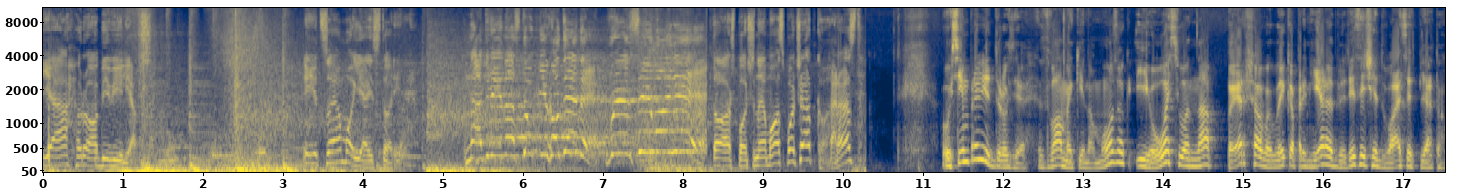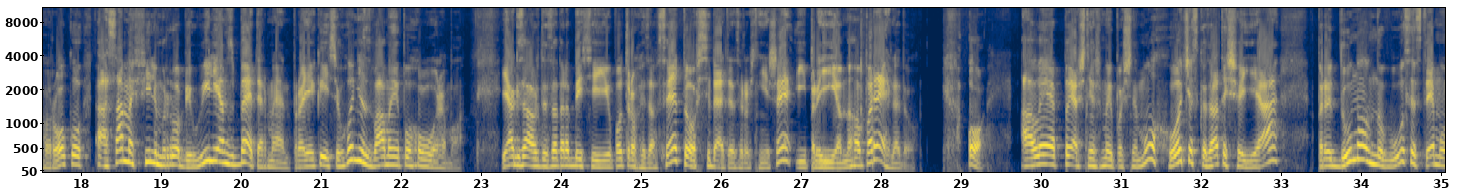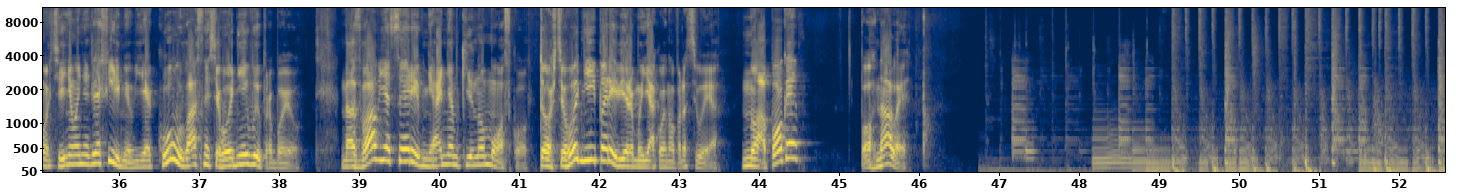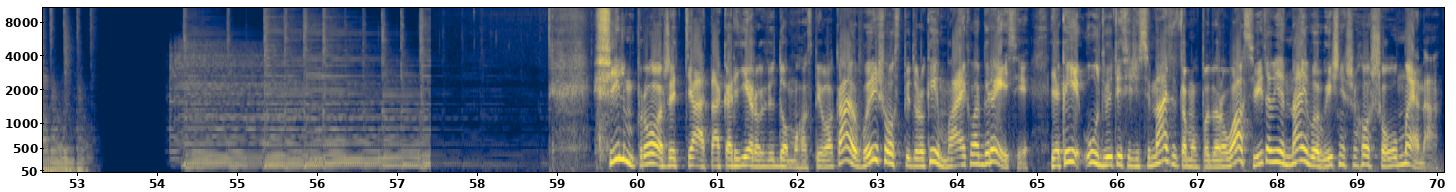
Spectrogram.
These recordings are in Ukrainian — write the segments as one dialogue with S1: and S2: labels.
S1: Я Робі Вільямс. І це моя історія. На дві наступні години ви всі мої! Тож почнемо спочатку, гаразд?
S2: Усім привіт, друзі! З вами Кіномозок, і ось вона перша велика прем'єра 2025 року, а саме фільм Робі Уільямс Беттермен, про який сьогодні з вами і поговоримо. Як завжди, за традицією потрохи за все, тож сідайте зручніше і приємного перегляду. О, але перш ніж ми почнемо, хочу сказати, що я придумав нову систему оцінювання для фільмів, яку, власне, сьогодні і випробую. Назвав я це рівнянням кіномозку. Тож сьогодні і перевіримо, як воно працює. Ну а поки погнали! Фільм про життя та кар'єру відомого співака вийшов з-під руки Майкла Грейсі, який у 2017-му подарував світові найвеличнішого шоумена.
